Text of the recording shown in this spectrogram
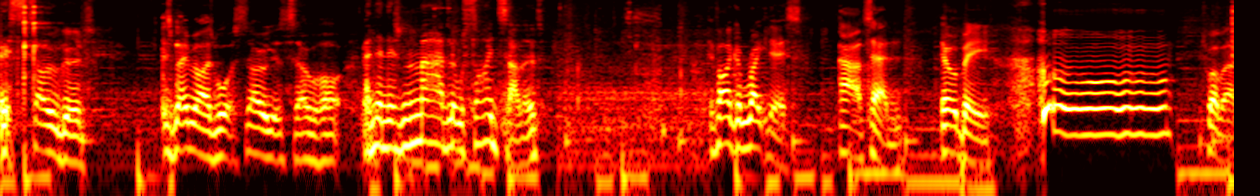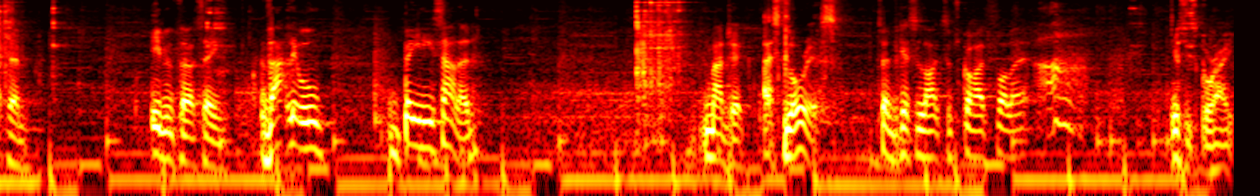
it's so good. It's made my eyes water so, it's so hot. And then this mad little side salad. If I could rate this out of 10, it would be 12 out of 10. Even 13. That little beanie salad, magic. That's glorious. Don't forget to like, subscribe, follow. This is great.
